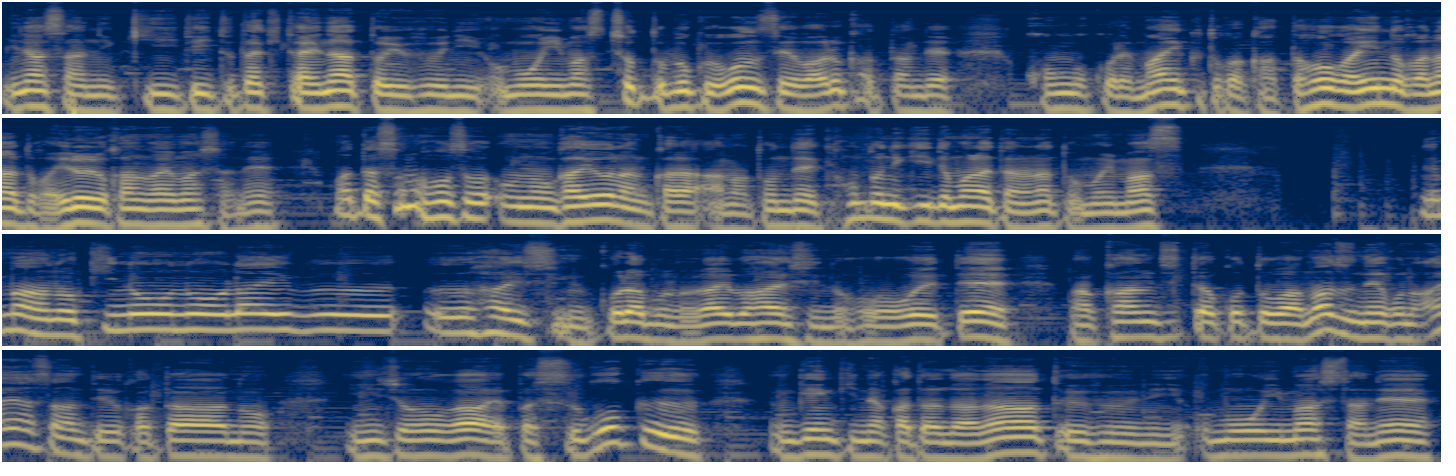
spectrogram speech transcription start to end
皆さんに聞いていただきたいなというふうに思います。ちょっと僕音声悪かったんで今後これマイクとか買った方がいいのかなとかいろいろ考えましたねまたその放送の概要欄からあの飛んで本当に聞いてもらえたらなと思います。でまあ、あの昨日のライブ配信コラボのライブ配信の方を終えて、まあ、感じたことはまずねこのあやさんという方の印象がやっぱりすごく元気な方だなというふうに思いましたね。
